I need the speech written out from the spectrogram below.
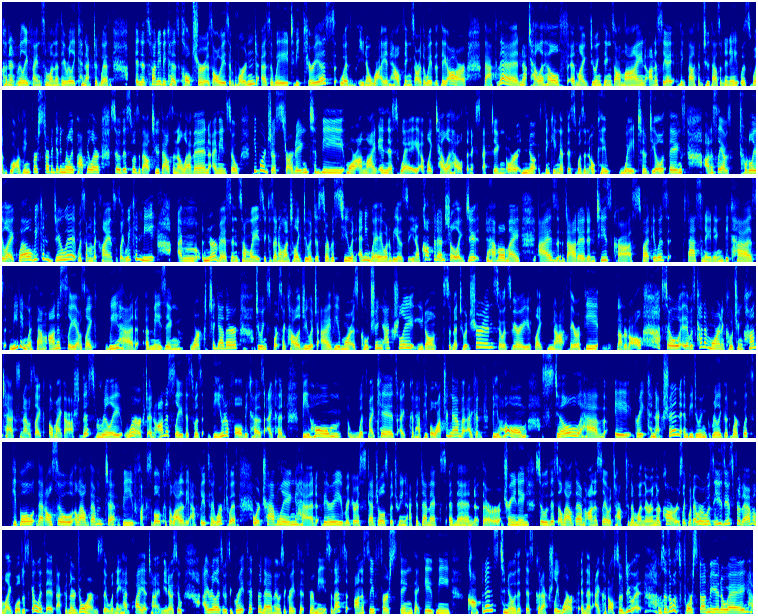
couldn't really find someone that they really connected with. And it's funny because culture is always important as a way to be curious with, you know, why and how things are the way that they are. Back then, telehealth and like doing things online, honestly, I think back in 2008 was when blogging first started getting really popular. So this was about 2011. I mean, so people were just starting to be more online in this way of like telehealth and expecting or no, thinking that this was an okay way to deal with things. Honestly, I was totally like, well, we can do it with some of the clients. It's like, we can meet. I'm nervous in some ways because I don't want to like do a disservice to you in any way. I want to be as, you know, confidential, like do have all my I's dotted and T's crossed. But it was fascinating because meeting with them, honestly, I was like, we had amazing work together doing sports psychology, which I view more as coaching, actually. You don't submit to insurance, so it's very like not therapy, not at all. So it was kind of more in a coaching context. And I was like, oh my gosh, this really worked. And honestly, this was beautiful because I could be home with my kids. I could have people watching them, but I could be home, still have a great connection and be doing really good work with people that also allowed them to be flexible because a lot of the athletes I worked with were traveling, had very rigorous schedules between academics and then their training. So this allowed them, honestly, I would talk to them when they're in their cars, like whatever was easiest for them. I'm like, we'll just go with it back in their dorms that when they had quiet time, you know. So I realized it was a great fit for them. It was a great fit for me. So that's honestly first thing that gave me confidence to know that this could actually work and that I could also do it. So it's almost forced on me in a way.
